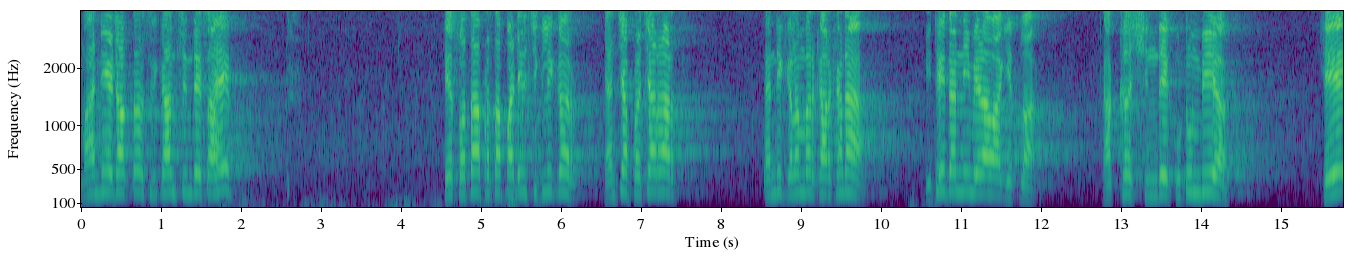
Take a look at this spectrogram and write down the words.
माननीय डॉक्टर श्रीकांत शिंदे साहेब हे स्वतः प्रताप पाटील चिखलीकर यांच्या प्रचारार्थ त्यांनी कलंबर कारखाना इथे त्यांनी मेळावा घेतला. अख्खं शिंदे कुटुंबीय हे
